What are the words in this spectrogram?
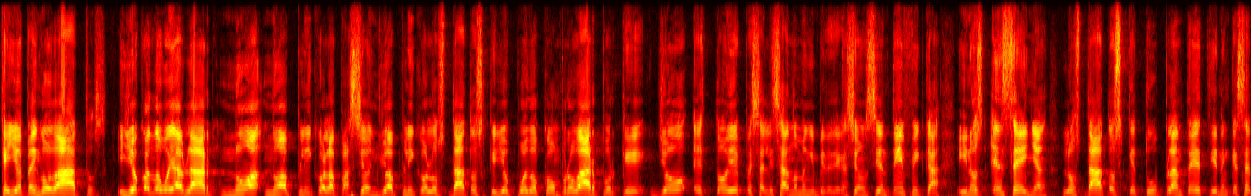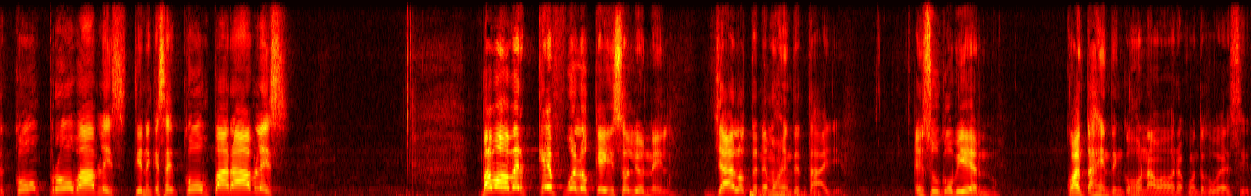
que yo tengo datos. Y yo cuando voy a hablar no, no aplico la pasión, yo aplico los datos que yo puedo comprobar porque yo estoy especializándome en investigación científica y nos enseñan los datos que tú plantees tienen que ser comprobables, tienen que ser comparables. Vamos a ver qué fue lo que hizo Leonel. Ya lo tenemos en detalle. En su gobierno. ¿Cuánta gente encojonaba ahora? ¿Cuánto que voy a decir?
